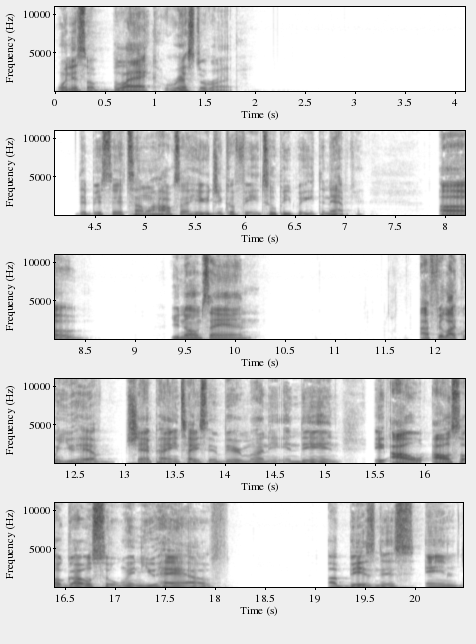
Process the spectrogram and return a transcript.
when it's a black restaurant, that be said tomahawks are huge and could feed two people. Eat the napkin. Uh, you know what I'm saying? I feel like when you have champagne tasting beer money, and then it also goes to when you have a business and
